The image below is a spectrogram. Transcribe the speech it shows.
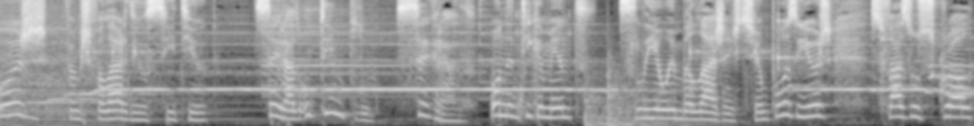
Hoje vamos falar de um sítio sagrado, um templo sagrado, onde antigamente se liam embalagens de shampoos e hoje se faz um scroll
